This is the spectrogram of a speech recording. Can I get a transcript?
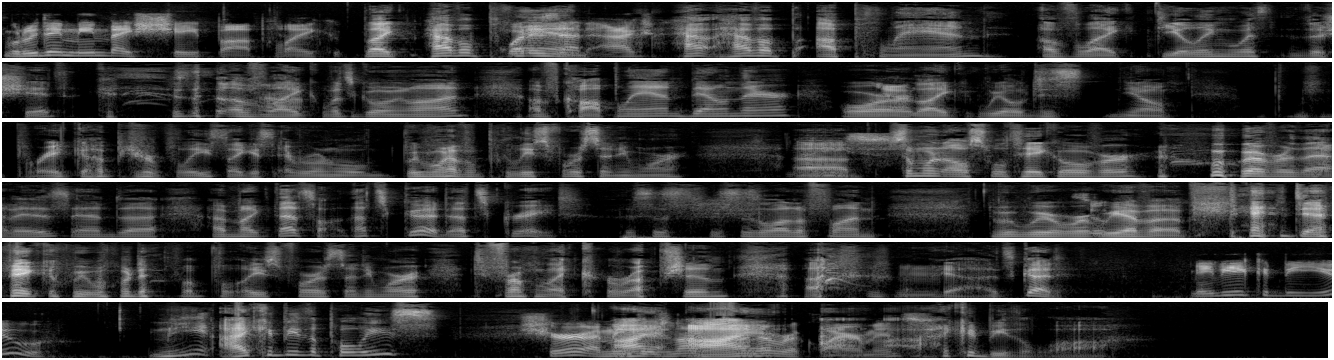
What do they mean by shape up? Like, Like, have a plan. what is that actually? have have a, a plan of like dealing with the shit of Uh-huh. like what's going on of Copland down there, or Yeah. like we'll just you know break up your police. I guess everyone will. We won't have a police force anymore. Uh, someone else will take over, whoever that is, and uh, I'm like, that's all that's good. That's great. This is this is a lot of fun. We we, we're, So- we have a pandemic. We won't have a police force anymore from like corruption. Uh, Mhm. Yeah, it's good. Maybe it could be you. Me, I could be the police. Sure. I mean, there's not a ton of requirements. I, I could be the law.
